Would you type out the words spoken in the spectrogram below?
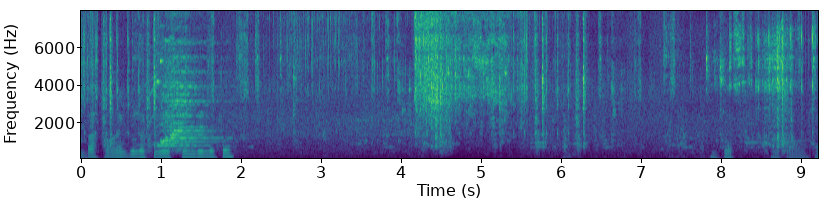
বাহ অনেকগুলো ফ্রি স্ক্যান দিল তো। মোটামুটি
